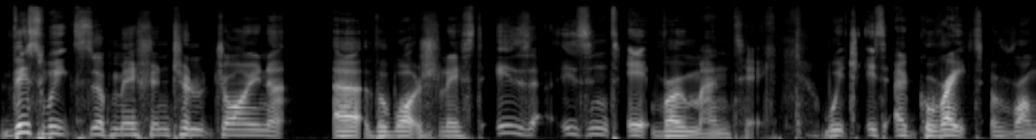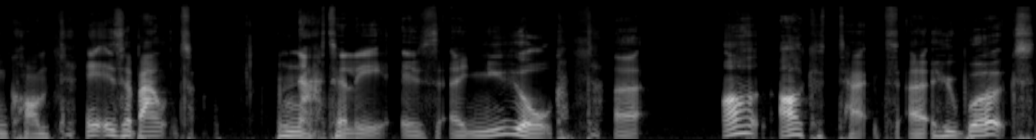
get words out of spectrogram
This week's submission to join uh, the watch list is isn't it romantic which is a great rom-com it is about natalie is a new york uh, ar- architect uh, who works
